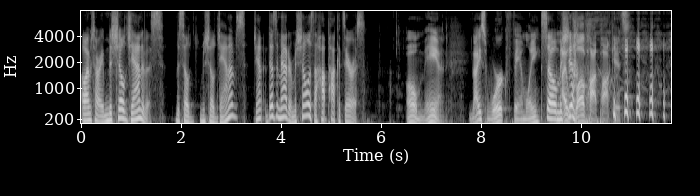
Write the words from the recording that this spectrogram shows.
oh, I'm sorry, Michelle Janovis. Michelle, Michelle Janoves? Jan- it doesn't matter. Michelle is the Hot Pockets heiress. Oh man, nice work, family. So Michelle, I love hot pockets.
